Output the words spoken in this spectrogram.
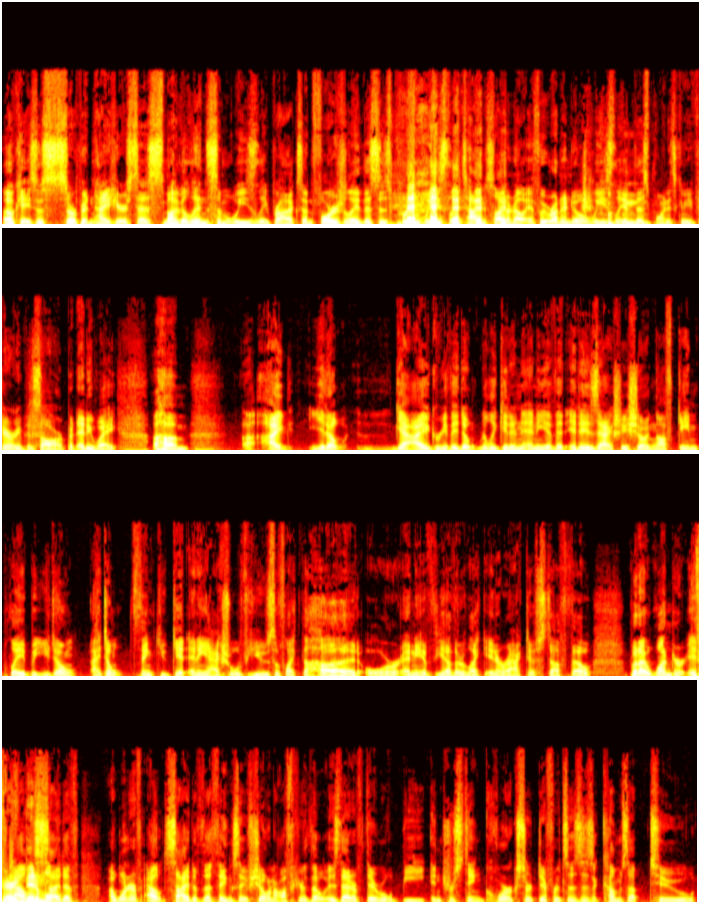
okay, so Serpent Knight here says smuggle in some Weasley products. Unfortunately, this is pre Weasley time, so I don't know if we run into a Weasley at this point, it's going to be very bizarre. But anyway, um I you know yeah, I agree. They don't really get into any of it. It is actually showing off gameplay, but you don't. I don't think you get any actual views of like the HUD or any of the other like interactive stuff, though. But I wonder if Very outside minimal. of, I wonder if outside of the things they've shown off here, though, is that if there will be interesting quirks or differences as it comes up to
